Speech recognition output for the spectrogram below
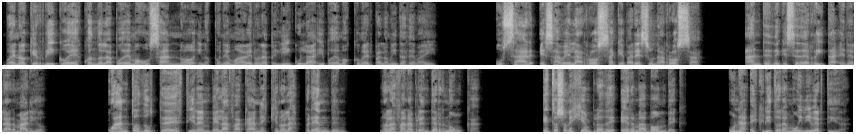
Bueno, qué rico es cuando la podemos usar, ¿no? Y nos ponemos a ver una película y podemos comer palomitas de maíz. Usar esa vela rosa que parece una rosa antes de que se derrita en el armario. ¿Cuántos de ustedes tienen velas bacanes que no las prenden? No las van a prender nunca. Estos son ejemplos de Erma Bombeck, una escritora muy divertida.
